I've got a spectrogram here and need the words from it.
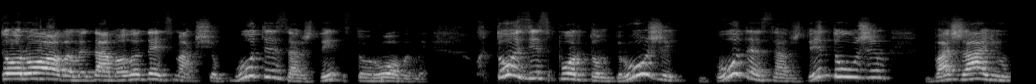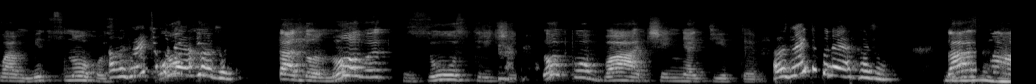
Здоровими, да, молодець Мак, щоб бути завжди здоровими. Хто зі спортом дружить, буде завжди дужим. Бажаю вам міцного А ви знаєте, куди я хожу? та до нових зустрічей. До побачення, діти. А ви знаєте, куди я хожу? Да, знаю.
